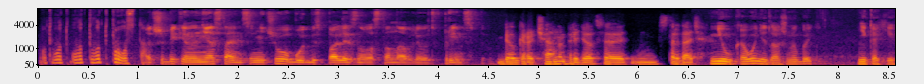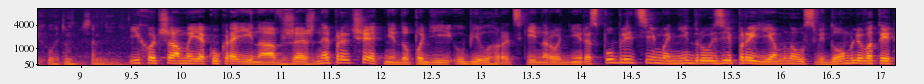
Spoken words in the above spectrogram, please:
вот, вот, вот, вот просто. От Шебекина не останется ничего, будет бесполезно восстанавливать в принципе. Белгородчанам придется страдать. Ни у кого не должно быть никаких в этом сомнений. І хоча ми, як Україна, вже ж не причетні до подій у Білгородській Народній Республіці, мені, друзі, приємно усвідомлювати,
